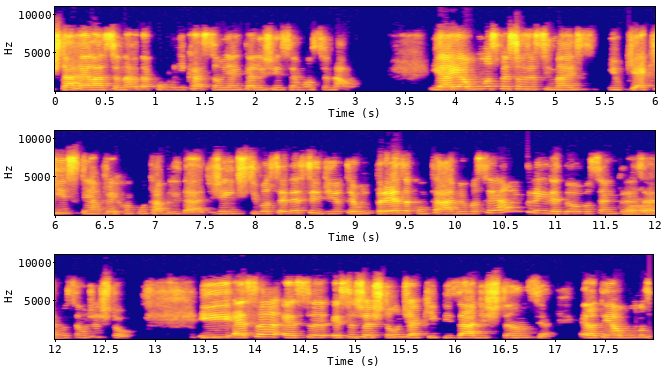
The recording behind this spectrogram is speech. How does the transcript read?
está relacionada à comunicação e à inteligência emocional. E aí algumas pessoas assim, mas e o que é que isso tem a ver com a contabilidade? Gente, se você decidiu ter uma empresa contábil, você é um empreendedor, você é um empresário, você é um gestor. E essa, essa, essa gestão de equipes à distância, ela tem algumas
